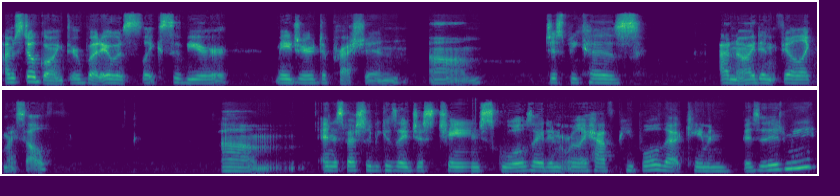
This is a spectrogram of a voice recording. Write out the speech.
I'm still going through, but it was like severe major depression um, just because I don't know, I didn't feel like myself. Um, and especially because I just changed schools, I didn't really have people that came and visited me,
